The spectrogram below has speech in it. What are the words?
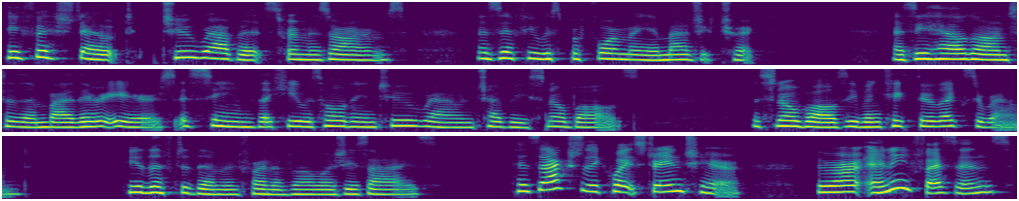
he fished out two rabbits from his arms, as if he was performing a magic trick. As he held on to them by their ears, it seemed like he was holding two round, chubby snowballs. The snowballs even kicked their legs around. He lifted them in front of Lan Wangji's eyes. It's actually quite strange here. There aren't any pheasants,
